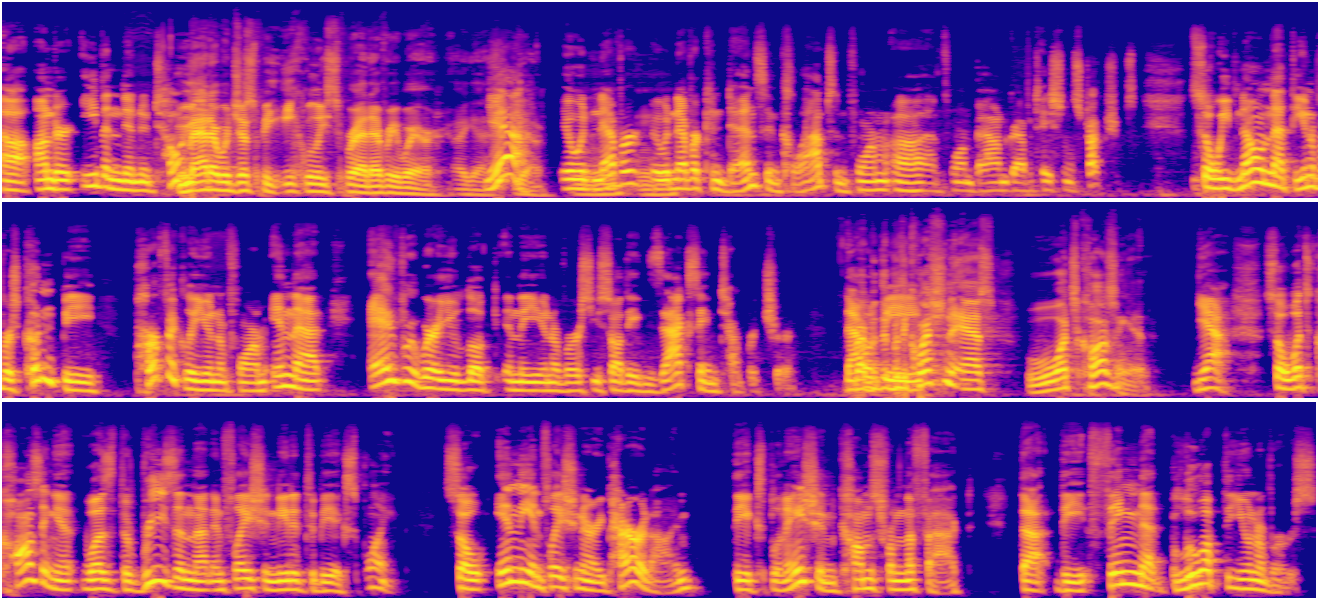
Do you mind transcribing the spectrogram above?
Uh, under even the Newtonian Matter would just be equally spread everywhere, I guess. yeah, it would Mhm, never it would never condense and collapse and form uh, and form bound gravitational structures. So we've known that the universe couldn't be perfectly uniform in that everywhere you looked in the universe you saw the exact same temperature. That Right, would but, the, be but the question asks, what's causing it? yeah. So what's causing it was the reason that inflation needed to be explained. So in the inflationary paradigm, the explanation comes from the fact that the thing that blew up the universe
